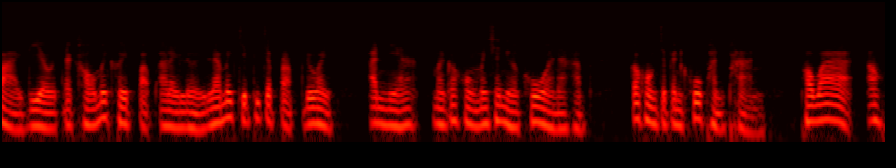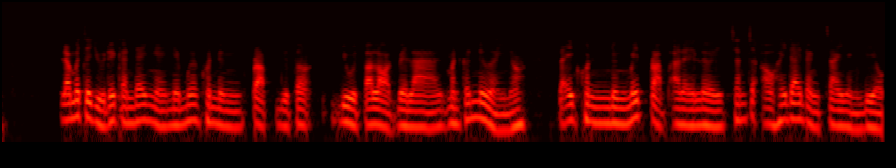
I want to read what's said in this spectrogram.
ฝ่ายเดียว แต่เขาไม่เคยปรับอะไรเลย แล้วไม่คิดที่จะปรับด้วย อันเนี้ยมันก็คงไม่ใช่เนื้อคู่นะครับ ก็คงจะเป็นคู่ผ่านๆเพราะว่าเอ้าแล้วมันจะอยู่ด้วยกันได้ไงในเมื่อคนหนึ่งปรับอยู่ตอยู่ตลอดเวลามันก็เหนื่อยเนาะแต่อีกคนหนึ่งไม่ปรับอะไรเลย ฉันจะเอาให้ได้ดั่งใจอย่างเดียว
